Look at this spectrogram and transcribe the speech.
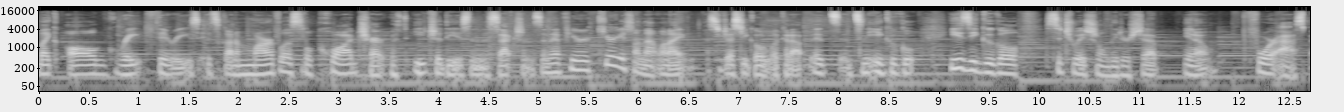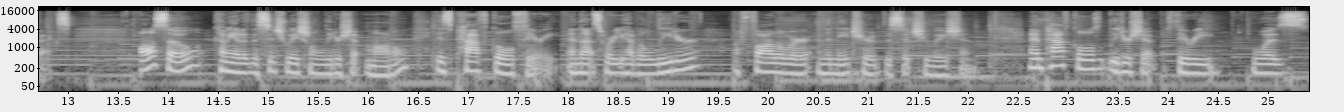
like all great theories, it's got a marvelous little quad chart with each of these in the sections. And if you're curious on that one, I suggest you go look it up. It's it's an e Google easy Google situational leadership, you know, four aspects. Also, coming out of the situational leadership model is path goal theory, and that's where you have a leader, a follower, and the nature of the situation. And path goal leadership theory was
